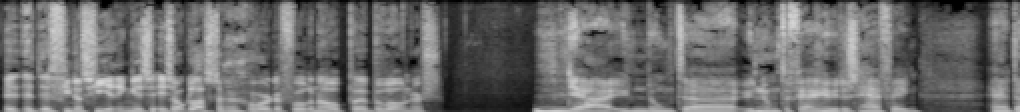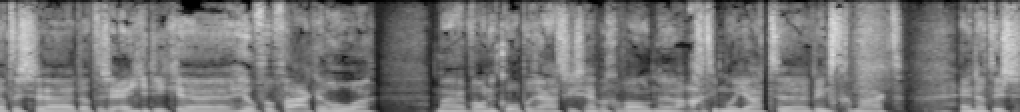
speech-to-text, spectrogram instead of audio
De financiering is, is ook lastiger geworden voor een hoop eh, bewoners. Ja, u noemt, uh, u noemt de verhuurdersheffing. dat, is, uh, dat is eentje die ik uh, heel veel vaker hoor. Maar woningcorporaties hebben gewoon 18 miljard winst gemaakt. En dat is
